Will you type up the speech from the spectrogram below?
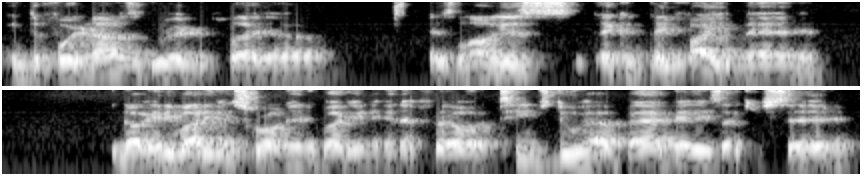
I think the 49ers will be ready to play uh, as long as they can. They fight, man, and you know anybody can score on anybody in the NFL. And teams do have bad days, like you said.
